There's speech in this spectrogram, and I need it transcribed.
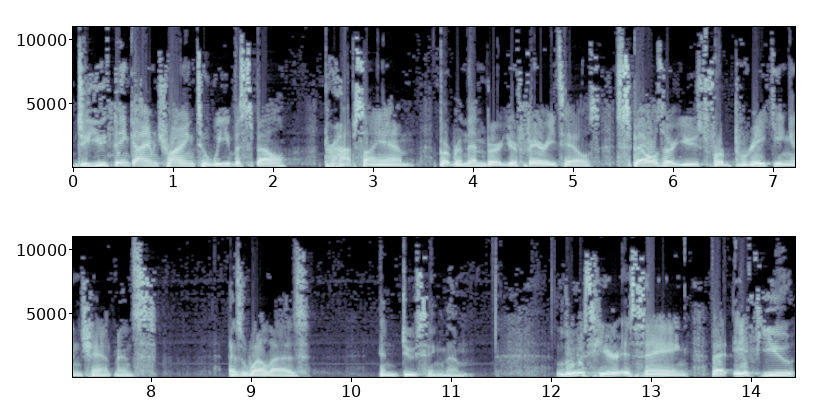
Do you think I am trying to weave a spell? Perhaps I am. But remember your fairy tales. Spells are used for breaking enchantments as well as inducing them. Lewis here is saying that if you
